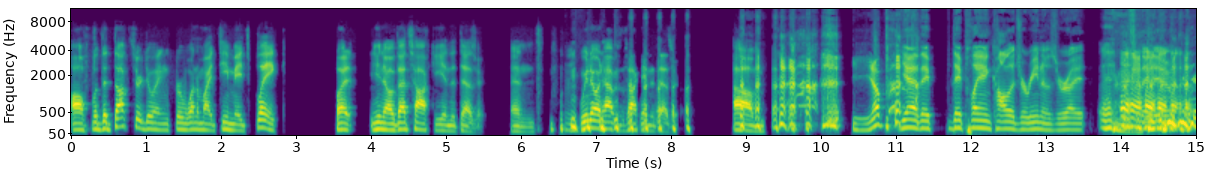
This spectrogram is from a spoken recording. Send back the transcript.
off what the Ducks are doing for one of my teammates, Blake. But you know that's hockey in the desert, and we know what happens with hockey in the desert. Um, yep. yeah, they they play in college arenas. You're right. I,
